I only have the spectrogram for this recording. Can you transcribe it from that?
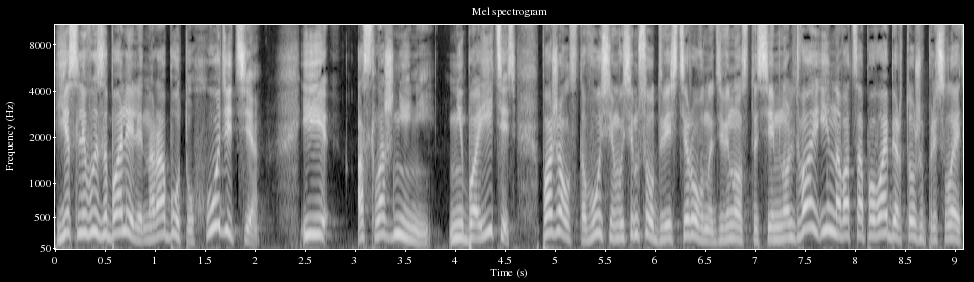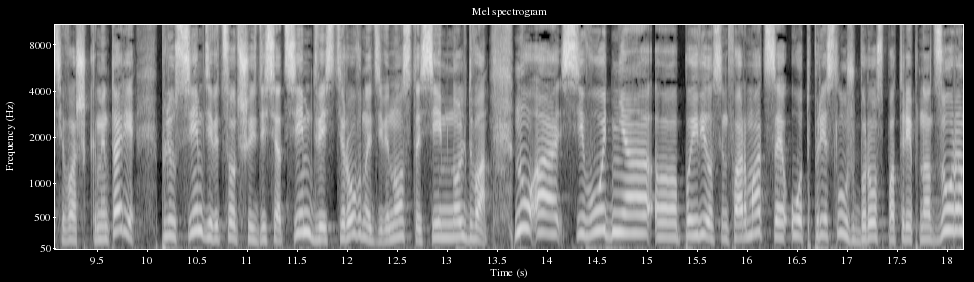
Если вы заболели, на работу ходите и осложнений не боитесь? Пожалуйста, 8 800 200 ровно 9702 и на WhatsApp и Viber тоже присылайте ваши комментарии. Плюс 7 967 200 ровно 9702. Ну, а сегодня э, появилась информация от пресс-службы Роспотребнадзора,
